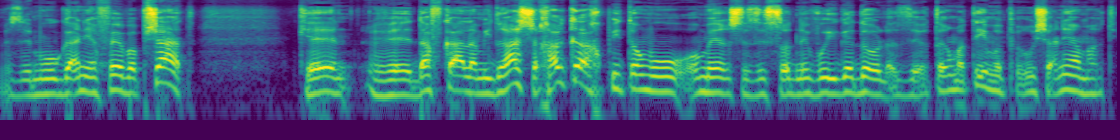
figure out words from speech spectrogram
וזה מעוגן יפה בפשט. כן, ודווקא על המדרש אחר כך פתאום הוא אומר שזה סוד נבואי גדול, אז זה יותר מתאים הפירוש שאני אמרתי.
